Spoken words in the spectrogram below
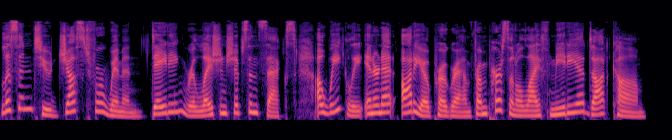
Listen to Just for Women Dating, Relationships, and Sex, a weekly internet audio program from PersonalLifeMedia.com.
